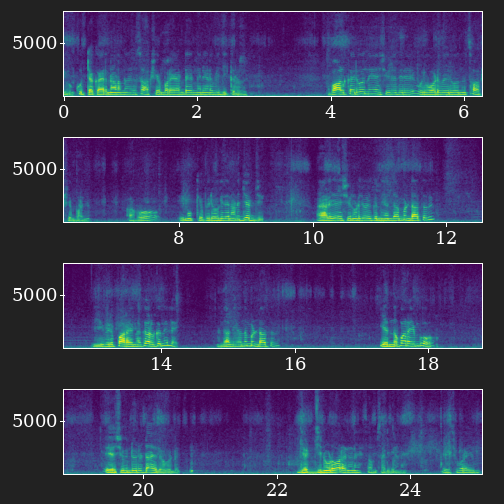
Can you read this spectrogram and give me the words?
ഇവൻ കുറ്റക്കാരനാണെന്ന് സാക്ഷ്യം പറയാണ്ട് എങ്ങനെയാണ് വിധിക്കുന്നത് അപ്പോൾ ആൾക്കാർ വന്ന് യേശുവിനെതിരെ ഒരുപാട് പേര് വന്ന് സാക്ഷ്യം പറഞ്ഞു. അപ്പോൾ ഈ മുഖ്യ പുരോഹിതനാണ് ജഡ്ജ്. അയാൾ യേശുവിനോട് ചോദിക്കുന്നു നീ എന്താ മിണ്ടാത്തത്? നീ ഇവർ പറയുന്ന കേൾക്കുന്നില്ലേ? എന്താ നീ ഒന്നും മിണ്ടാത്തത്? എന്ന് പറയുമ്പോൾ യേശുവിന്റെ ഒരു ഡയലോഗുണ്ട് ജഡ്ജിനോട് പറയണേ സംസാരിക്കണേ. യേശു പറയും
